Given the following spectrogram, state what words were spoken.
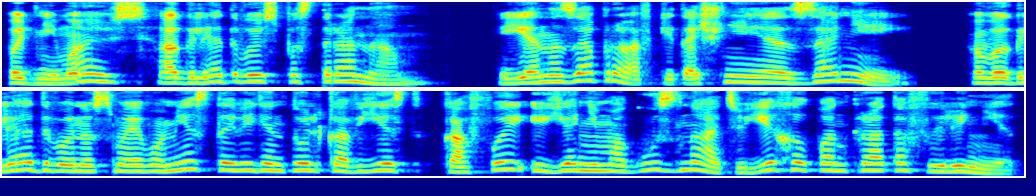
Поднимаюсь, оглядываюсь по сторонам. Я на заправке, точнее, за ней. Выглядываю, но с моего места виден только въезд в кафе, и я не могу знать, уехал Панкратов или нет.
